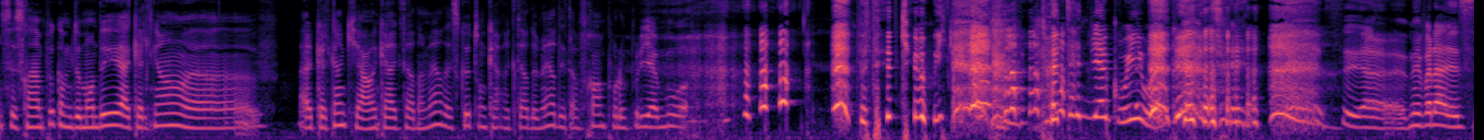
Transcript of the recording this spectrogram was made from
ce serait un peu comme demander à quelqu'un à quelqu'un qui a un caractère de merde, est-ce que ton caractère de merde est un frein pour le polyamour? Peut-être que oui. Peut-être bien que oui, ouais. Euh, mais voilà, est-ce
